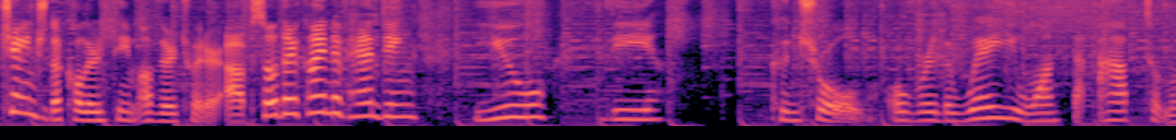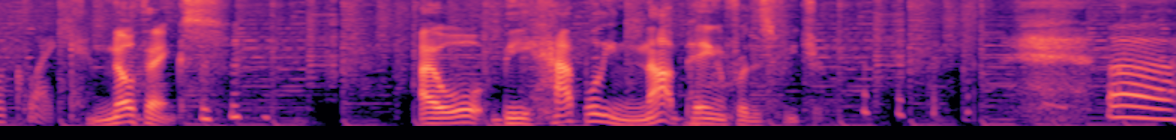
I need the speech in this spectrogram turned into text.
change the color theme of their Twitter app. So they're kind of handing you the control over the way you want the app to look like. No thanks. I will be happily not paying for this feature. Uh,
